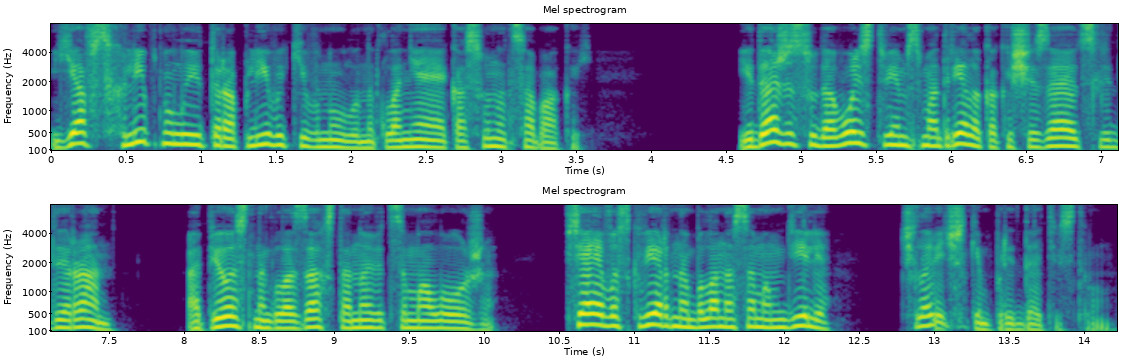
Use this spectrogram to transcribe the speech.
Я всхлипнула и торопливо кивнула, наклоняя косу над собакой и даже с удовольствием смотрела, как исчезают следы ран, а пес на глазах становится моложе. Вся его скверна была на самом деле человеческим предательством.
